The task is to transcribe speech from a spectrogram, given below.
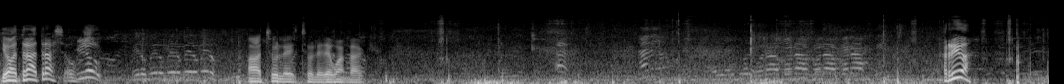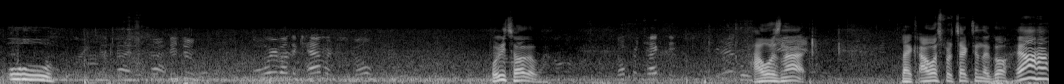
Yo, atrás, atrás. Oh. Ah, too late, too late. They went back. Arriba. Uh. Don't worry about the camera, just go. What are you talking about? Don't protect it. I was not. Like I was protecting the goal. Yeah. Uh-huh.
